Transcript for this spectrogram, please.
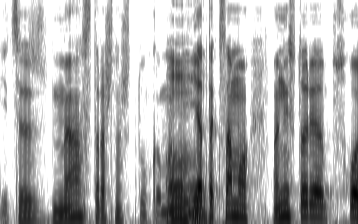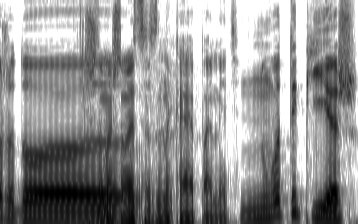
І це мега страшна штука. Мгм. Я так само, в мене історія схожа до. Що маєш зникає пам'ять. Ну, от ти п'єш.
